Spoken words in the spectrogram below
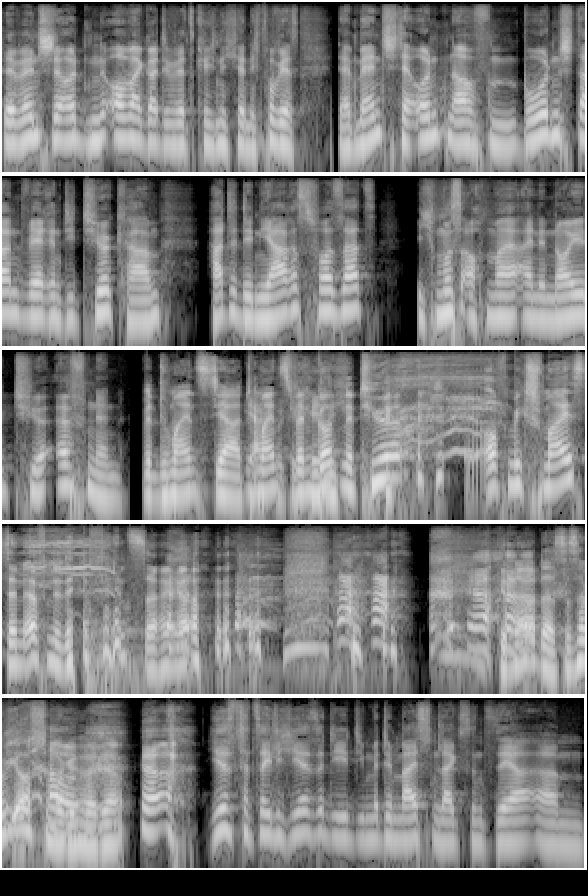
der Mensch, der unten, oh mein Gott, den Witz krieg ich nicht hin, ich probier's. Der Mensch, der unten auf dem Boden stand, während die Tür kam, hatte den Jahresvorsatz, ich muss auch mal eine neue Tür öffnen. Du meinst ja, du Ja, meinst, gut, wenn Gott eine Tür auf mich schmeißt, dann öffne den Fenster, ja. Genau das, das habe ich auch schon mal gehört, ja. Ja. Hier ist tatsächlich, hier sind die, die mit den meisten Likes sind sehr, ähm,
